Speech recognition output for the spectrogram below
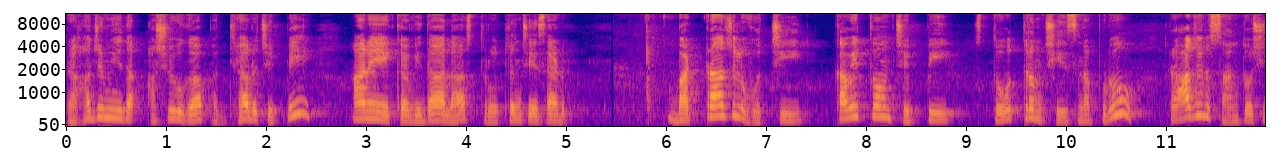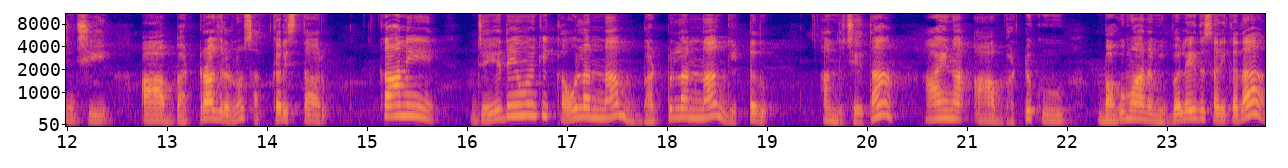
రాజు మీద అశువుగా పద్యాలు చెప్పి అనేక విధాల స్తోత్రం చేశాడు. భట్రాజులు వచ్చి కవిత్వం చెప్పి స్తోత్రం చేసినప్పుడు రాజులు సంతోషించి ఆ భట్రాజులను సత్కరిస్తారు. కానీ జయదేవునికి కవులన్నా భట్టులన్నా గిట్టదు. అందుచేత ఆయన ఆ భట్టుకు బహుమానం ఇవ్వలేదు సరికదా?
